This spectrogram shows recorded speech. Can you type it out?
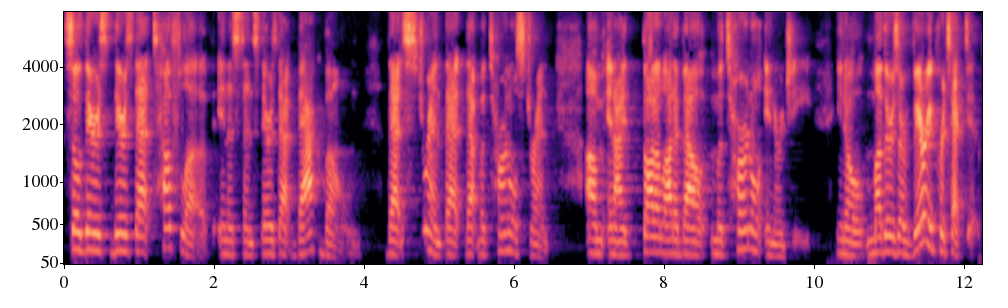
So there's there's that tough love in a sense. There's that backbone that strength that that maternal strength. Um, and i thought a lot about maternal energy. You know mothers are very protective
